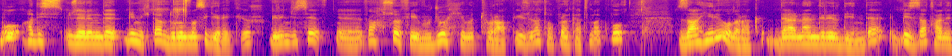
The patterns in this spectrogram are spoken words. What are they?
Bu hadis üzerinde bir miktar durulması gerekiyor. Birincisi fahsu fi vucuhim turab yüzüne toprak atmak bu zahiri olarak değerlendirildiğinde bizzat hani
